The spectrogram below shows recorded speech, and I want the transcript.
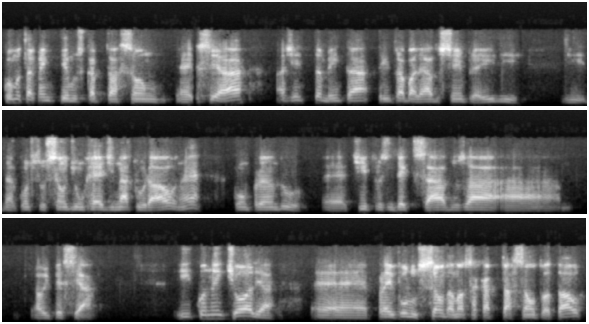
como também temos captação CA, a gente também tá, tem trabalhado sempre aí de, de, na construção de um hedge natural, né, comprando é, títulos indexados a, a, ao IPCA. E quando a gente olha é, para a evolução da nossa captação total,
